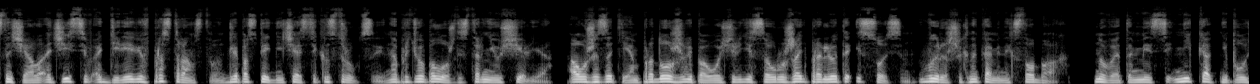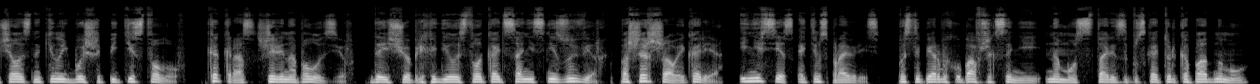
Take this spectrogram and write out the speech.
Сначала очистив от деревьев пространство для последней части конструкции на противоположной стороне ущелья, а уже затем продолжили по очереди сооружать пролеты из сосен, выросших на каменных столбах. Но в этом месте никак не получалось накинуть больше пяти стволов, как раз ширина полозьев. Да еще приходилось толкать сани снизу вверх, по шершавой коре. И не все с этим справились. После первых упавших саней на мост стали запускать только по одному.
